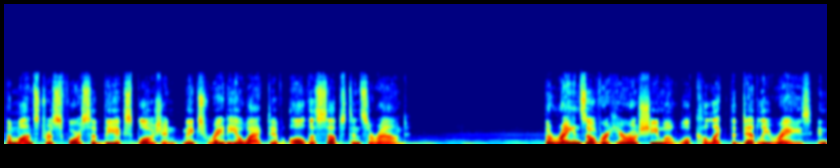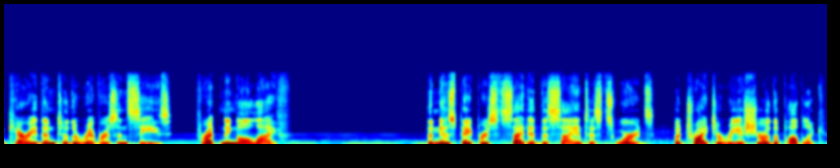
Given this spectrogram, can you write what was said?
the monstrous force of the explosion makes radioactive all the substance around. The rains over Hiroshima will collect the deadly rays and carry them to the rivers and seas, threatening all life. The newspapers cited the scientists' words, but tried to reassure the public.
